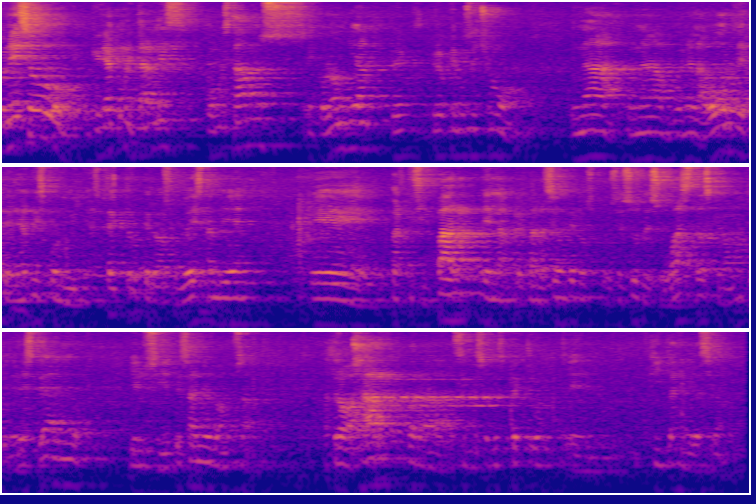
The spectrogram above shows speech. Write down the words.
Con eso quería comentarles cómo estamos en Colombia. Creo, que hemos hecho una, buena labor de tener disponibilidad de espectro, pero a su vez también eh, participar en la preparación de los procesos de subastas que vamos a tener este año y en los siguientes años vamos a, trabajar para asignación de espectro en quinta generación.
